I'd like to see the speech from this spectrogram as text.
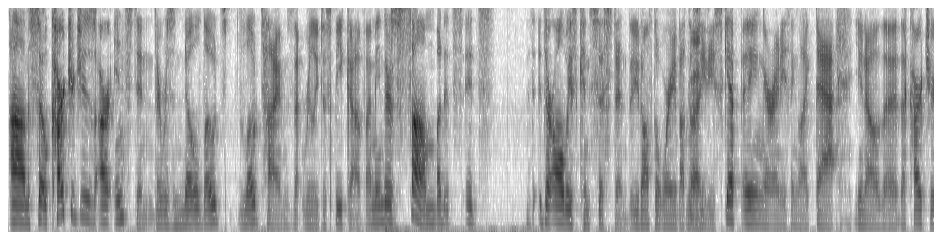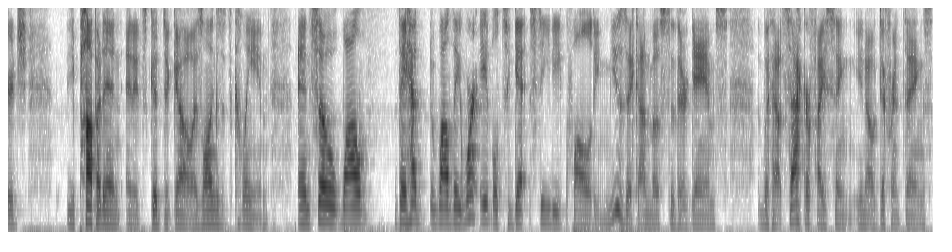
Um, so cartridges are instant. There was no loads load times that really to speak of. I mean, there's some, but it's it's they're always consistent. You don't have to worry about the right. CD skipping or anything like that. You know, the the cartridge you pop it in and it's good to go as long as it's clean. And so while they had while they weren't able to get CD quality music on most of their games without sacrificing you know different things,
